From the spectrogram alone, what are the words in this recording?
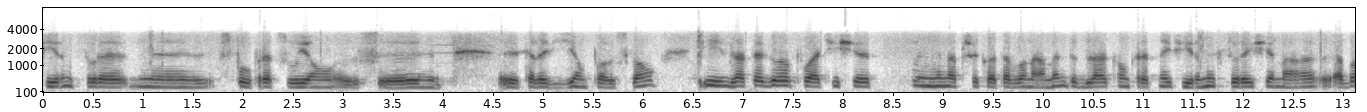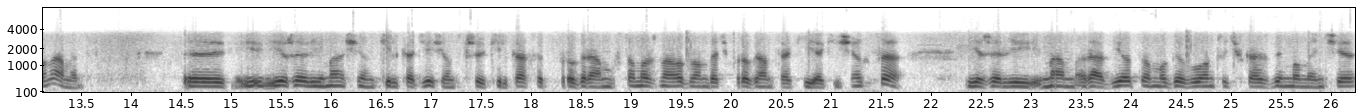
firm, które y, współpracują z y, telewizją polską i dlatego płaci się na przykład abonament dla konkretnej firmy, w której się ma abonament. Y, Jeżeli ma się kilkadziesiąt czy kilkaset programów, to można oglądać program taki, jaki się chce. Jeżeli mam radio, to mogę włączyć w każdym momencie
